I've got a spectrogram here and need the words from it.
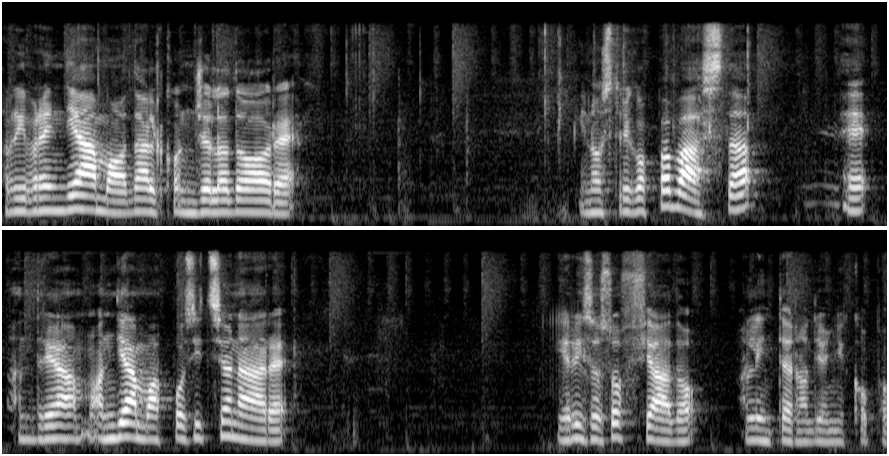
riprendiamo dal congelatore i nostri coppa pasta e andriamo, andiamo a posizionare il riso soffiato all'interno di ogni coppa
